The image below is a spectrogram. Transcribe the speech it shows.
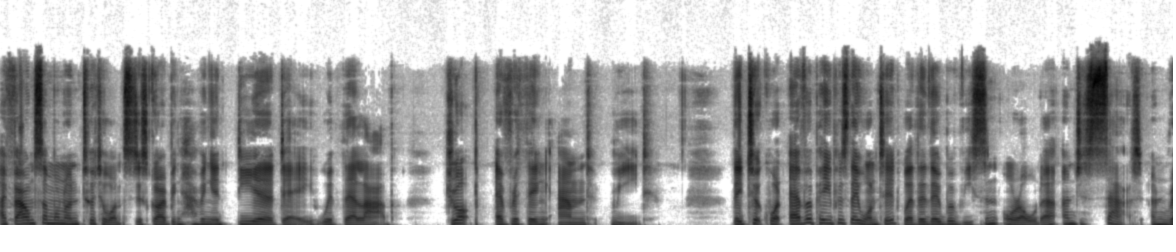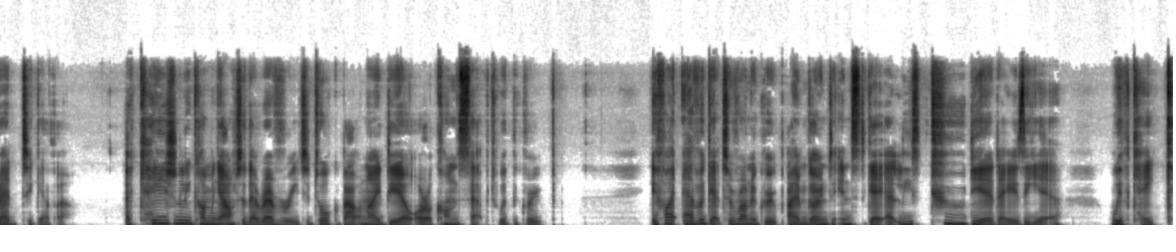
I found someone on Twitter once describing having a dear day with their lab drop everything and read. They took whatever papers they wanted, whether they were recent or older, and just sat and read together, occasionally coming out of their reverie to talk about an idea or a concept with the group. If I ever get to run a group, I am going to instigate at least two dear days a year with cake.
